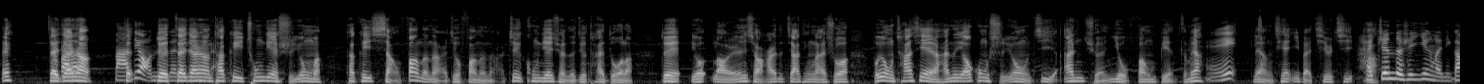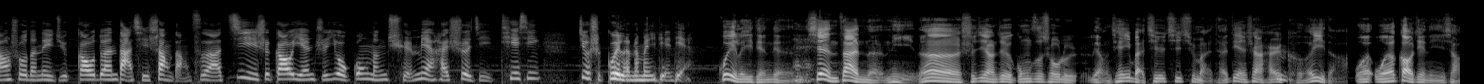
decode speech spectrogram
哎，再加上拿掉对，再加上它可以充电使用吗？它可以想放到哪儿就放到哪儿，这个空间选择就太多了。对，有老人小孩的家庭来说，不用插线，还能遥控使用，既安全又方便，怎么样？哎，两千一百七十七，啊，还真的是应了你刚刚说的那句高端大气上档次啊，既是高颜值又功能全面，还设计贴心，就是贵了那么一点点。贵了一点点哎。现在呢，你呢，实际上这个工资收入两千一百七十七去买台电扇还是嗯可以的。我我要告诫你一下，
